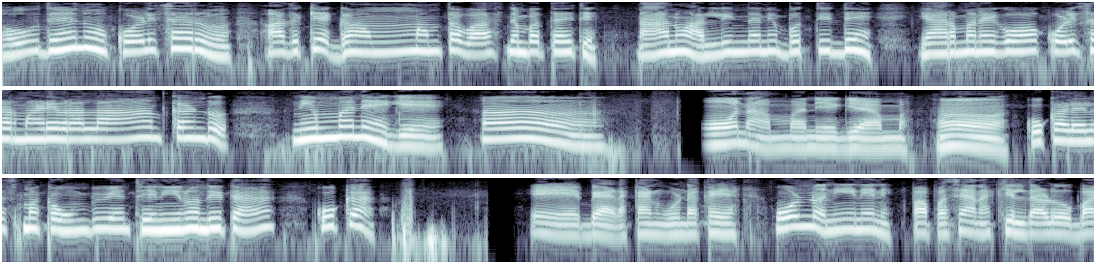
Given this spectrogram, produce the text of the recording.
ಹೌದೇನು ಕೋಳಿ ಸಾರು? ಅದಕ್ಕೆ ಗಮ್ ಅಂತ ವಾಸನೆ ಬರ್ತೈತೆ ನಾನು ಅಲ್ಲಿಂದನೇ ಬತ್ತಿದ್ದೆ ಯಾರ ಮನೆಗೋ ಕೋಳಿ ಸಾರು ಮಾಡಿವ್ರಲ್ಲ ಅಂದ್ಕೊಂಡು. ನಿಮ್ಮ ಮನೆಗೆ? ಹಾ. ಓ ನಮ್ಮ ಮನೆಗೆ ಅಮ್ಮ. ಹಾ ಕುಕ್ಕಳೆಲ್ಲ ಸ್ಮಕ್ಕ ಉಂಬಿವೆ ಅಂತ ನೀನೊಂದಿಟ? ಕುಕ್ಕ ಏ, ಬೇಡ ಕಣ್ಗುಂಡಕಯ್ಯ ಉಣ್ಣು, ನೀನೇನೆ. ಪಾಪ ಸಣ್ಣ ಕಿಲ್ದಾಳು ಬಾ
